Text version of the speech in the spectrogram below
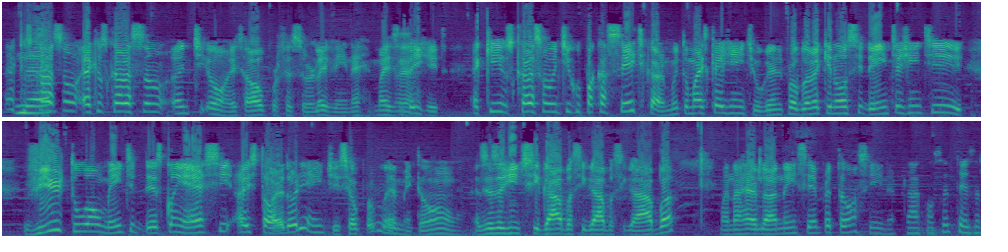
É que, os Né? caras são, é que os caras são anti. Oh, esse é o professor, lá vem, né? Mas não É. tem jeito. É que os caras são antigos pra cacete, cara. Muito mais que a gente. O grande problema é que no Ocidente a gente virtualmente desconhece a história do Oriente. Esse é o problema. Então, às vezes a gente se gaba, se gaba, se gaba. Mas na realidade nem sempre é tão assim, né? Tá, com certeza.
